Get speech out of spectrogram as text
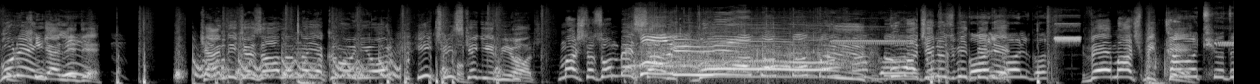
Golü engelledi. Kendi ceza alanına yakın oynuyor. Hiç riske girmiyor. Maçta son 5 saniye. Gol! Bu maç henüz bitmedi. Gol gol gol. Ve maç bitti. Tam atıyordu.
